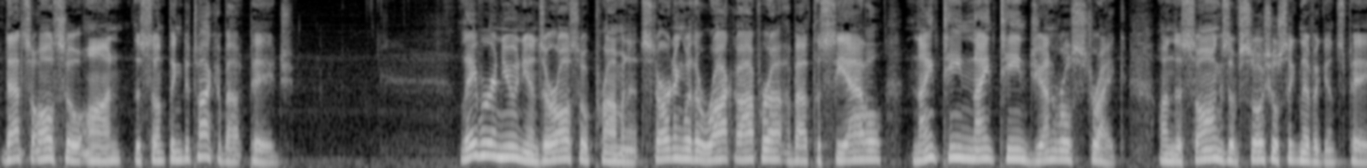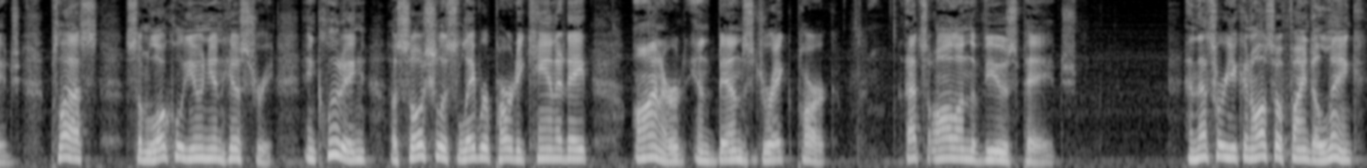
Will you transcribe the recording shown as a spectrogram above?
That's also on the Something to Talk About page. Labor and unions are also prominent, starting with a rock opera about the Seattle 1919 general strike on the Songs of Social Significance page, plus some local union history, including a Socialist Labor Party candidate honored in Bend's Drake Park. That's all on the Views page. And that's where you can also find a link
